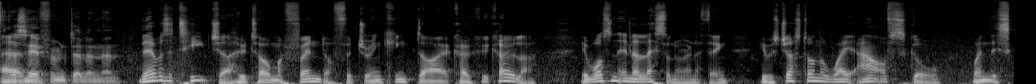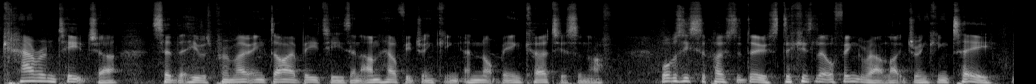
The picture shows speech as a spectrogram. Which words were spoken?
Let's Um, hear from Dylan then. There was a teacher who told my friend off for drinking Diet Coca Cola. It wasn't in a lesson or anything. He was just on the way out of school when this Karen teacher said that he was promoting diabetes and unhealthy drinking and not being courteous enough. What was he supposed to do? Stick his little finger out like drinking tea?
